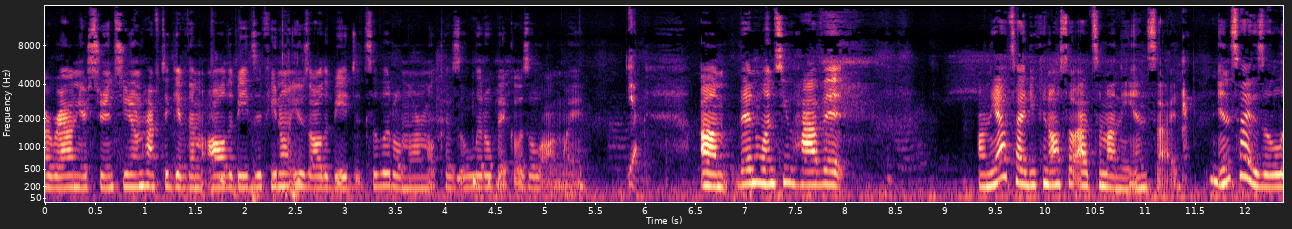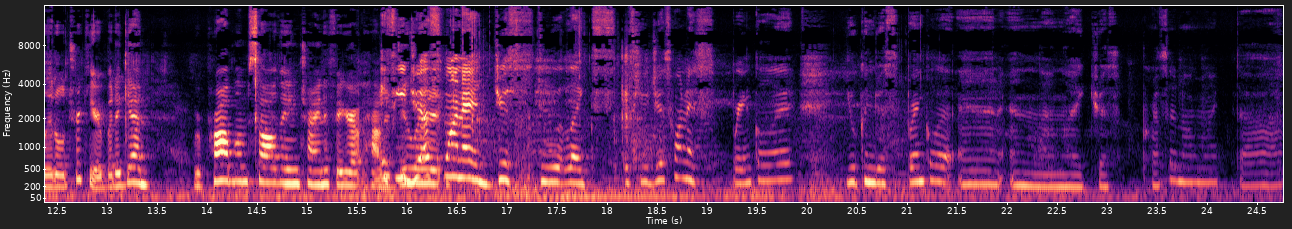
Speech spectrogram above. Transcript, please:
around your students. You don't have to give them all the beads. If you don't use all the beads, it's a little normal because a little bit goes a long way. Yeah. Um, then once you have it on the outside, you can also add some on the inside. Inside is a little trickier, but again, we're problem solving, trying to figure out how If to do it. If you just want to just do it like, if you just want to sprinkle it, you can just sprinkle it in and then like just press it on like that.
